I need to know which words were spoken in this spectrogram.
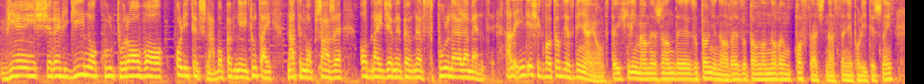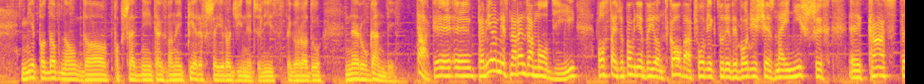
więź religijno-kulturowo-polityczna, bo pewnie i tutaj na tym obszarze odnajdziemy pewne wspólne elementy. Ale Indie się gwałtownie zmieniają. W tej chwili mamy rządy zupełnie nowe, zupełnie nową postać na scenie politycznej, niepodobną do poprzedniej tak zwanej pierwszej rodziny, czyli z tego rodu Nehru Gandhi. Tak, y, y, premierem jest Narendra Modi, postać zupełnie wyjątkowa, człowiek, który wywodzi się z najniższych y, kast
